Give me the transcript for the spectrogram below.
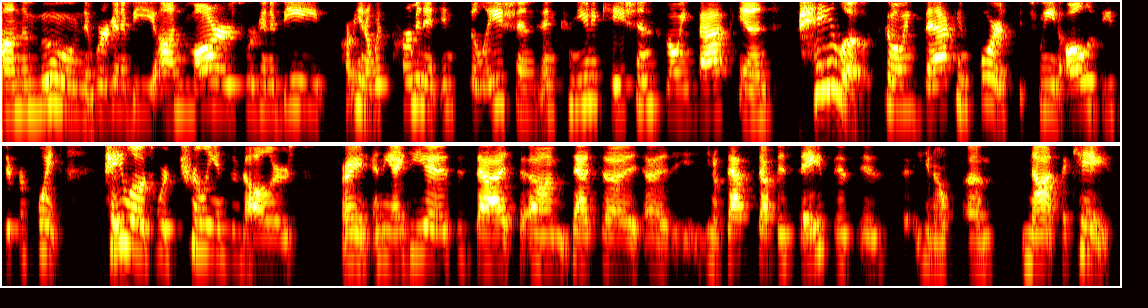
on the moon, we're going to be on Mars, we're going to be, you know, with permanent installations and communications going back and payloads going back and forth between all of these different points. Payloads worth trillions of dollars right and the idea is is that um, that uh, uh, you know that stuff is safe is is you know um, not the case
